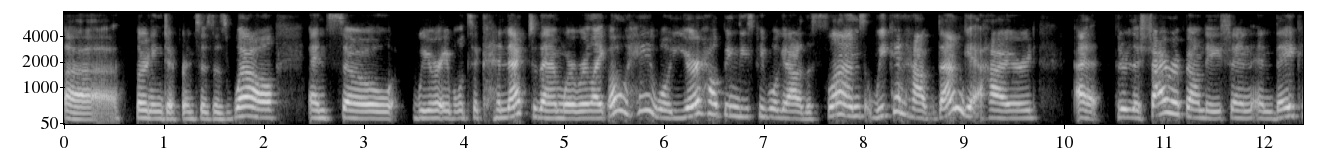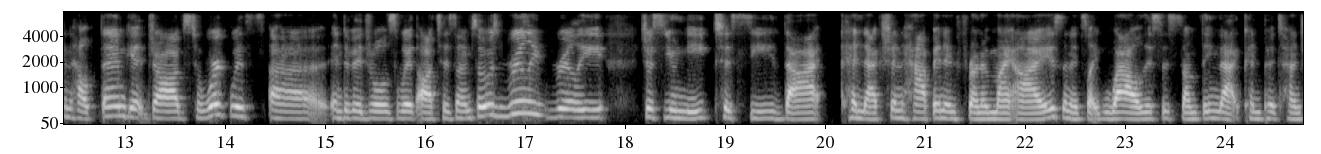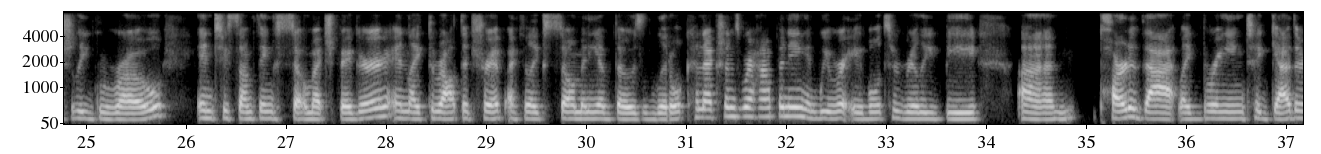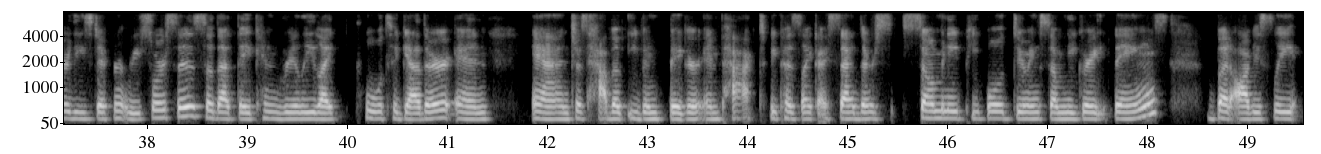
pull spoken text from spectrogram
uh, learning differences as well. And so we were able to connect them where we're like, oh, hey, well, you're helping these people get out of the slums. We can have them get hired at, through the Shira Foundation, and they can help them get jobs to work with uh, individuals with autism. So it was really, really just unique to see that connection happen in front of my eyes. And it's like, wow, this is something that can potentially grow into something so much bigger. And like throughout the trip, I feel like so many of those little connections were happening, and we were able to really be um, part of that, like bringing together these different resources so that they can really like pool together and and just have an even bigger impact because like i said there's so many people doing so many great things but obviously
